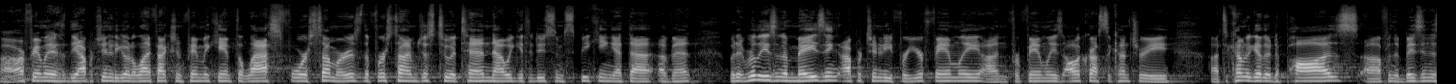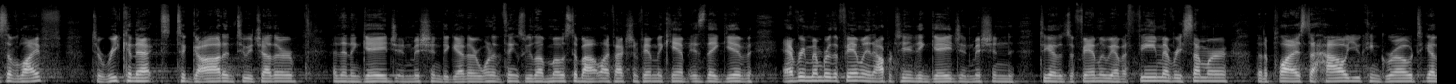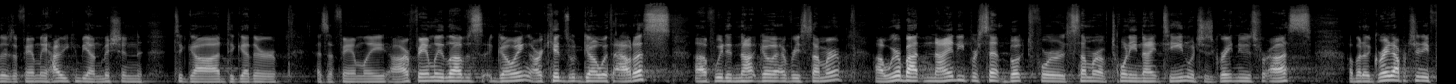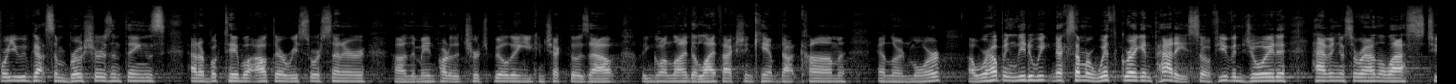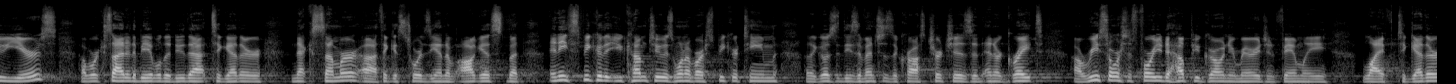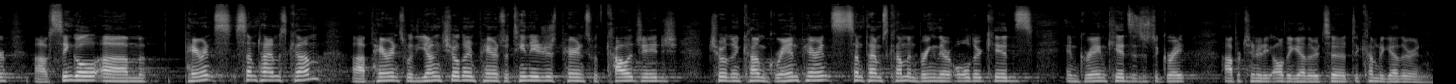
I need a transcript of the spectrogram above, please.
Uh, our family has had the opportunity to go to Life Action Family Camp the last four summers. The first time just to attend. Now we get to do some speaking at that event. But it really is an amazing opportunity for your family and for families all across the country uh, to come together to pause uh, from the busyness of life, to reconnect to God and to each other, and then engage in mission together. One of the things we love most about Life Action Family Camp is they give every member of the family an opportunity to engage in mission together as a family. We have a theme every summer that applies to how you can grow together as a family, how you can be on mission to God together as a family. Our family loves going. Our kids would go without us uh, if we did not go every summer. Uh, we're about 90% booked for summer of 2019, which is great news for us. Uh, but a great opportunity for you. We've got some brochures and things at our book table out there, Resource Center uh, in the main part of the church building. You can check those out. You can go online to lifeactioncamp.com and learn more. Uh, we're helping lead a week next summer with Greg and Patty. So if you've enjoyed having us around the last two years, uh, we're excited to be able to do that together next summer. Uh, I think it's towards the end of August. But any speaker that you come to is one of our speaker team uh, that goes to these events across churches and, and are great resources for you to help you grow in your marriage and family life together. Uh, single um, parents sometimes come. Uh, parents with young children, parents with teenagers, parents with college age children come. Grandparents sometimes come and bring their older kids and grandkids. It's just a great opportunity altogether to, to come together and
